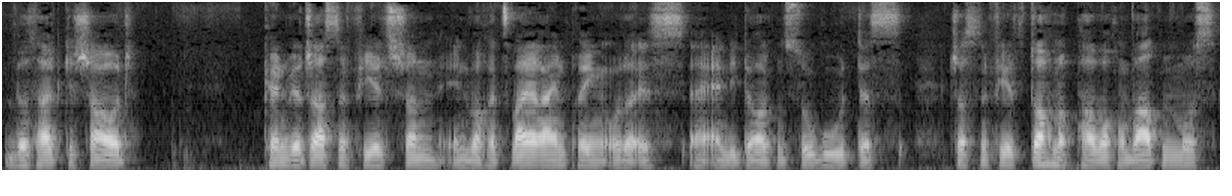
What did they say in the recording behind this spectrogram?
wird halt geschaut, können wir Justin Fields schon in Woche 2 reinbringen oder ist äh, Andy Dalton so gut, dass Justin Fields doch noch ein paar Wochen warten muss.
